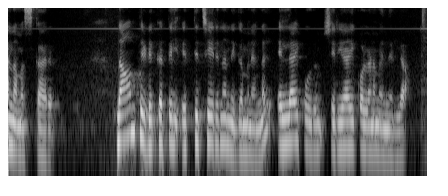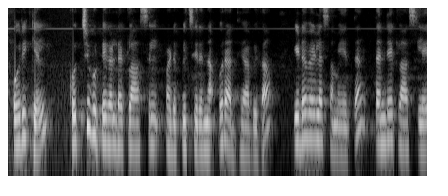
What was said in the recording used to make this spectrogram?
നമസ്കാരം നാം തിടുക്കത്തിൽ എത്തിച്ചേരുന്ന നിഗമനങ്ങൾ എല്ലായ്പ്പോഴും ശരിയായിക്കൊള്ളണമെന്നില്ല. ഒരിക്കൽ കൊച്ചുകുട്ടികളുടെ ക്ലാസ്സിൽ പഠിപ്പിച്ചിരുന്ന ഒരു അധ്യാപിക ഇടവേള സമയത്ത് തന്റെ ക്ലാസ്സിലെ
